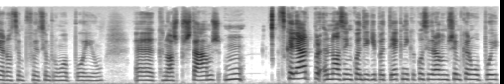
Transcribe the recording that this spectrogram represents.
era sempre, foi sempre um apoio que nós prestámos. Um, se calhar, nós, enquanto equipa técnica, considerávamos sempre que era um apoio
